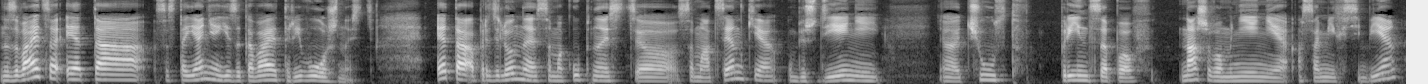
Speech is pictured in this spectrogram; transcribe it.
Называется это состояние языковая тревожность. Это определенная самокупность э, самооценки, убеждений, э, чувств, принципов, нашего мнения о самих себе –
